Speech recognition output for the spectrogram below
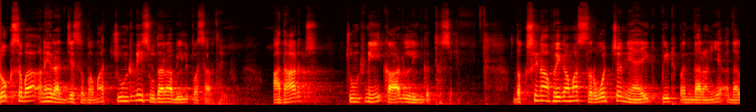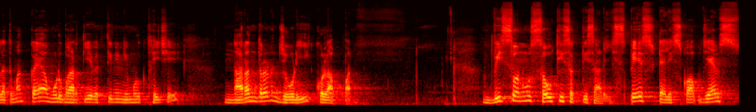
લોકસભા અને રાજ્યસભામાં ચૂંટણી સુધારા બિલ પસાર થયું. આધાર ચૂંટણી કાર્ડ લિંક થશે. દક્ષિણ આફ્રિકામાં સર્વોચ્ચ ન્યાયિક પીઠ બંધારણીય અદાલતમાં કયા મૂળ ભારતીય વ્યક્તિની નિમણૂક થઈ છે? નારંદ્રણ જોડી કોલાપ્પન. વિશ્વનું સૌથી શક્તિશાળી સ્પેસ ટેલિસ્કોપ જેમ્સ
